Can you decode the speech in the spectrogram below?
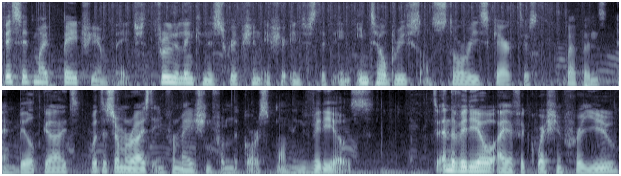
Visit my Patreon page through the link in the description if you're interested in intel briefs on stories, characters, weapons and build guides with the summarized information from the corresponding videos. To end the video, I have a question for you.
